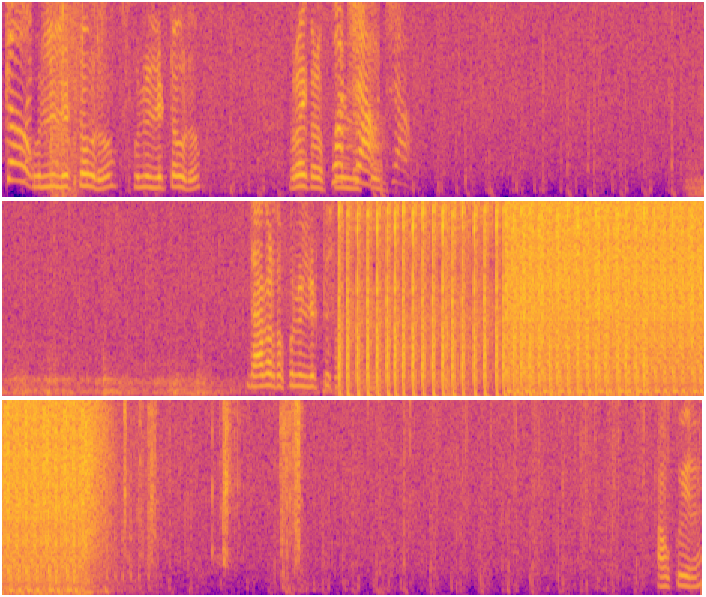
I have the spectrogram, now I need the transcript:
let's go full lit ఒకడు ఫుల్ లిట్ ఒకడు. బ్రో ఇక్కడ ఫుల్ లిట్ జాగ్రత్త ఫుల్ లిట్ సార్ ఆకురా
